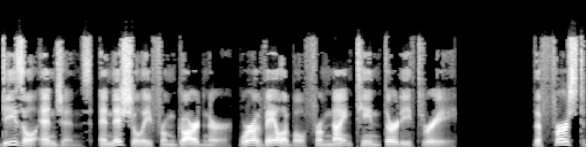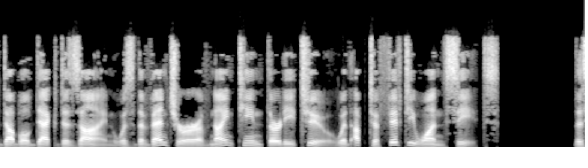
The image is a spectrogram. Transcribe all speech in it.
Diesel engines, initially from Gardner, were available from 1933. The first double-deck design was the Venturer of 1932 with up to 51 seats. The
